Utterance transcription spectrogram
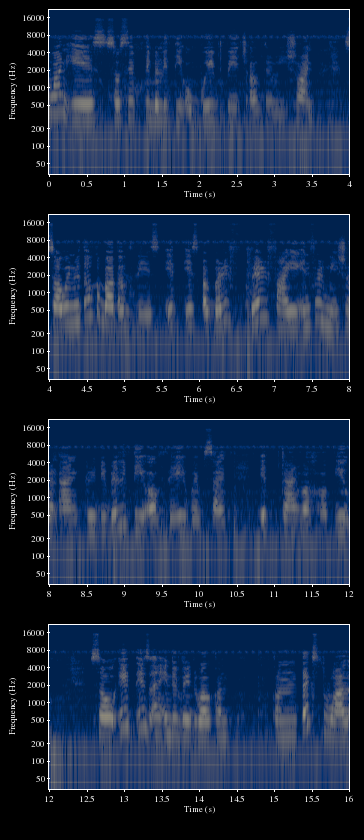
one is susceptibility of web page alteration. So, when we talk about of this, it is a verif verifying information and credibility of the website. It can will help you. So, it is an individual con contextual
